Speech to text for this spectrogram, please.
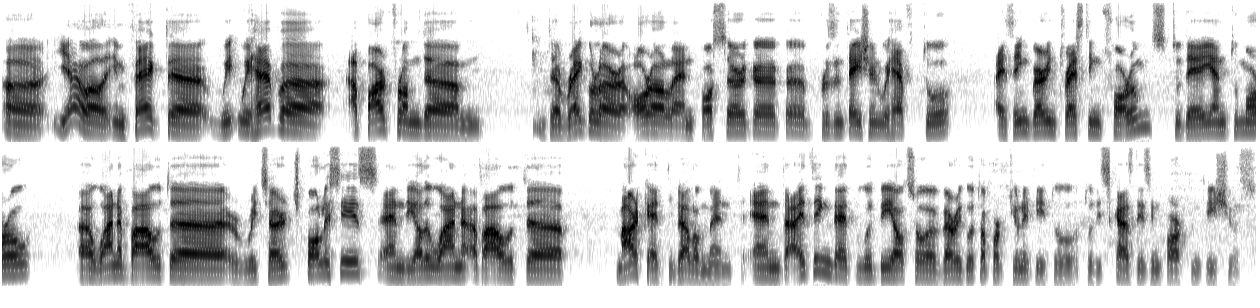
Uh, yeah, well, in fact, uh, we, we have, uh, apart from the, um, the regular oral and poster uh, presentation, we have two, I think, very interesting forums today and tomorrow uh, one about uh, research policies and the other one about uh, market development. And I think that would be also a very good opportunity to, to discuss these important issues.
